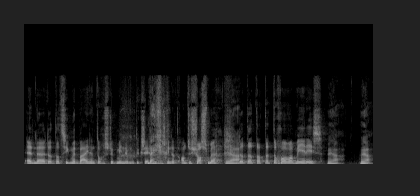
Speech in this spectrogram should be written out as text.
En dat, dat zie ik met Biden toch een stuk minder, moet ik zeggen. Nee. Misschien dat enthousiasme, ja. dat, dat, dat er toch wel wat meer is. Ja, ja.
